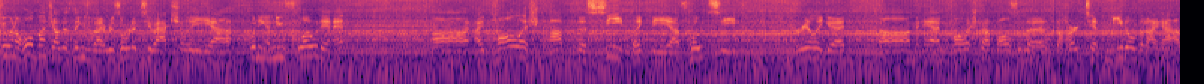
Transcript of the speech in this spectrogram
doing a whole bunch of other things, but I resorted to actually uh, putting a new float in it. Uh, I polished up the seat, like the uh, float seat, really good um, and polished up also the, the hard tip needle that I have.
